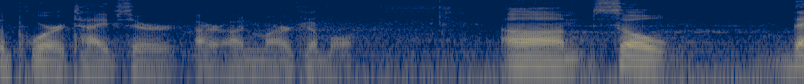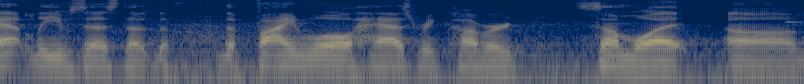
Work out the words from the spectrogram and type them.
the poorer types are, are unmarketable. Um, so that leaves us the, the, the, fine wool has recovered somewhat. Um,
